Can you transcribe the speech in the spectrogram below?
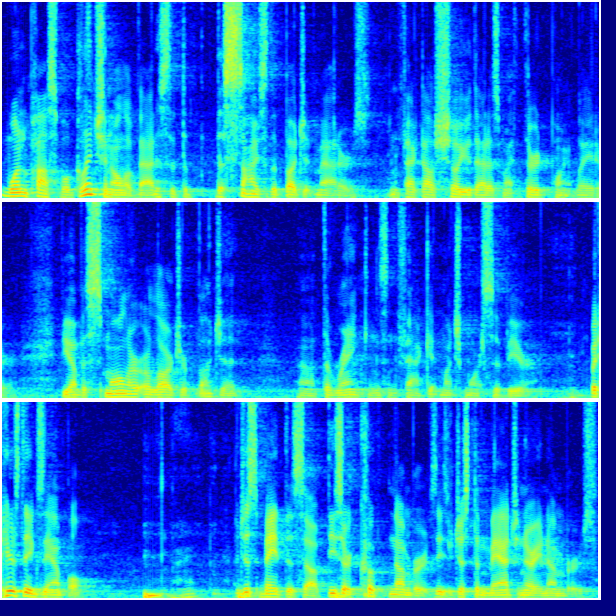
one possible glitch in all of that is that the, the size of the budget matters. In fact, I'll show you that as my third point later. If you have a smaller or larger budget, uh, the rankings, in fact, get much more severe. But here's the example. I just made this up. These are cooked numbers. These are just imaginary numbers.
